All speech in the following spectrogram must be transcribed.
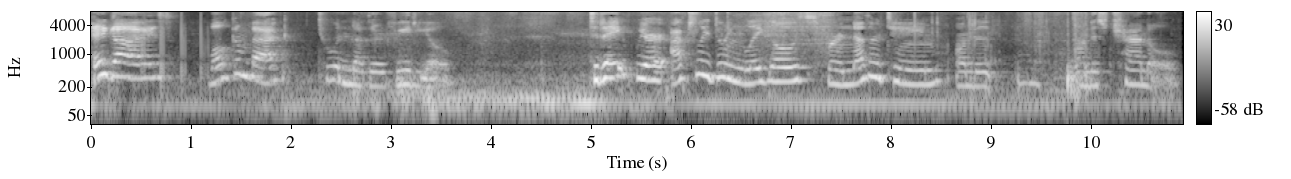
Hey guys, welcome back to another video. Today we are actually doing Legos for another team on the on this channel.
